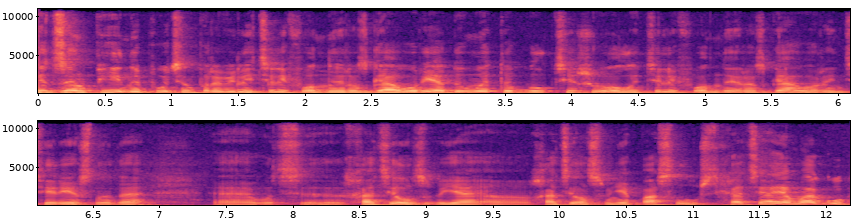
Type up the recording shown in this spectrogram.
Си Цзиньпин и Путин провели телефонный разговор. Я думаю, это был тяжелый телефонный разговор. Интересно, да? Э, вот э, хотелось бы я, э, хотелось мне послушать. Хотя я могу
